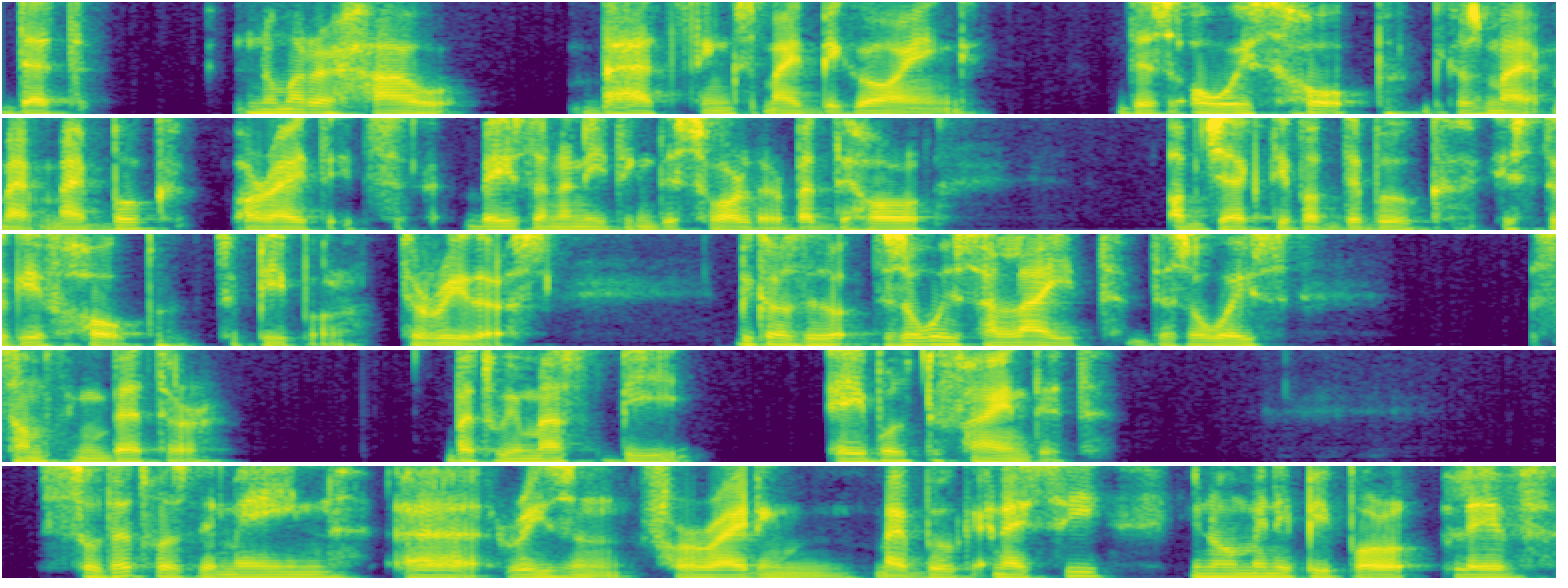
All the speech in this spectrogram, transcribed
that no matter how bad things might be going, there's always hope because my, my, my book, all right, it's based on an eating disorder, but the whole objective of the book is to give hope to people, to readers, because there's always a light, there's always something better, but we must be able to find it. So that was the main uh, reason for writing my book. And I see, you know, many people live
